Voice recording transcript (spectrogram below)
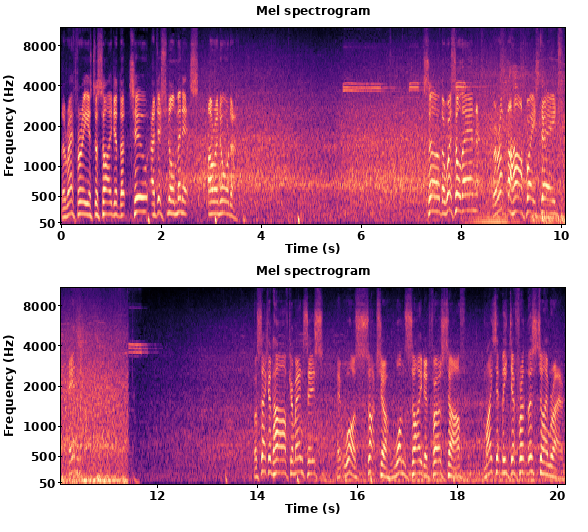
The referee has decided that two additional minutes are in order. So the whistle then, we're at the halfway stage in The second half commences. It was such a one-sided first half. Might it be different this time round?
